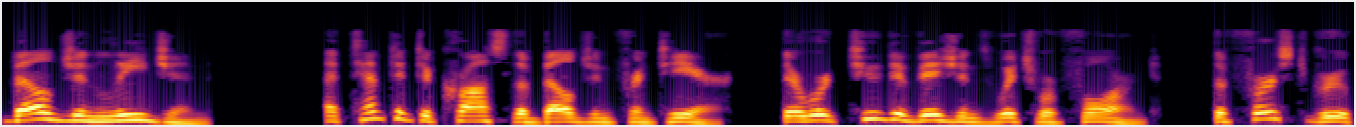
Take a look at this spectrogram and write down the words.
Belgian Legion attempted to cross the Belgian frontier. There were two divisions which were formed. The first group,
